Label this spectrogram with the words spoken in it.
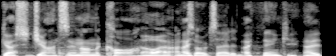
Gus Johnson on the call. oh, I, I'm I- so excited. I think I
